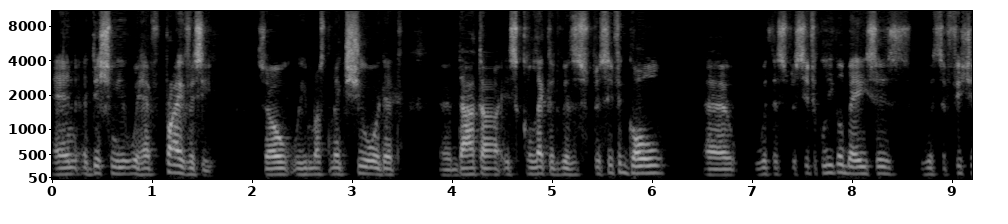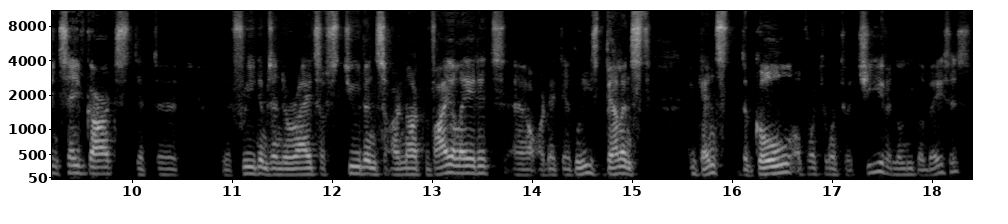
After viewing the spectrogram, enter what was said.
And additionally, we have privacy. So we must make sure that uh, data is collected with a specific goal, uh, with a specific legal basis, with sufficient safeguards that uh, the freedoms and the rights of students are not violated uh, or that at least balanced against the goal of what you want to achieve and the legal basis.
